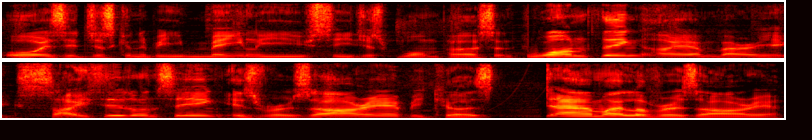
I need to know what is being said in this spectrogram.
Or is it just going to be mainly you see just one person? One thing I am very excited on seeing is Rosaria because damn, I love Rosaria.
